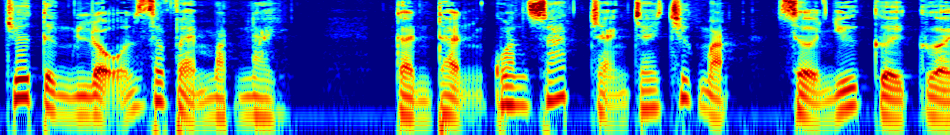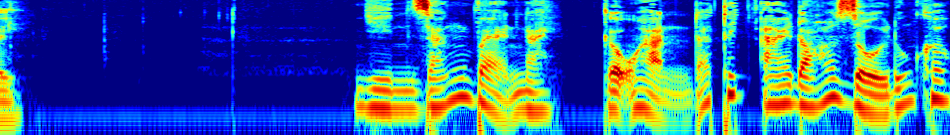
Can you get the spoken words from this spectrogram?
chưa từng lộ ra vẻ mặt này. Cẩn thận quan sát chàng trai trước mặt Sở như cười cười. Nhìn dáng vẻ này, Cậu hẳn đã thích ai đó rồi đúng không?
